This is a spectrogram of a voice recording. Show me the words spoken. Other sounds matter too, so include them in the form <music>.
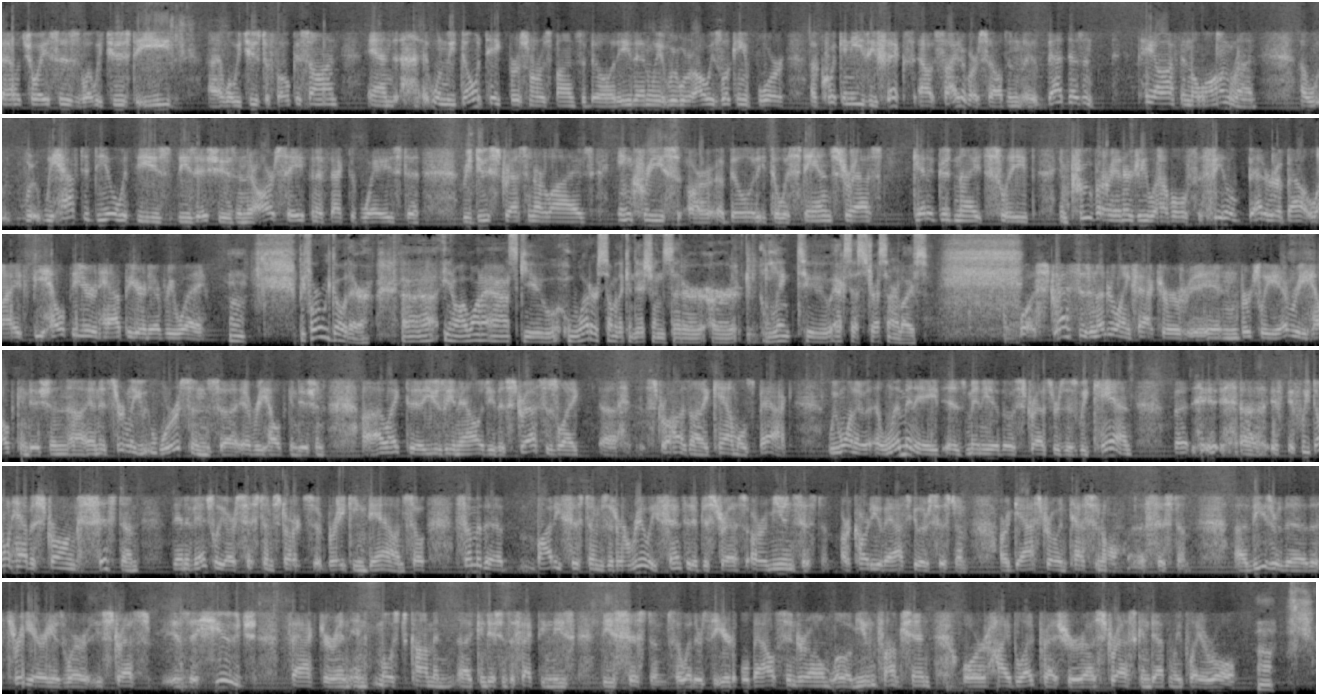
lifestyle choices, what we choose to eat, uh, what we choose to focus on. And when we don't take personal responsibility, then we, we're always looking for a quick and easy fix outside of ourselves, and uh, that doesn't pay off in the long run. Uh, we have to deal with these these issues, and there are safe and effective ways to reduce stress in our lives, increase our ability to withstand stress get a good night's sleep, improve our energy levels, feel better about life, be healthier and happier in every way. Mm. Before we go there, uh, you know, I want to ask you what are some of the conditions that are, are linked to excess stress in our lives? Well, stress is an underlying factor in virtually every health condition, uh, and it certainly worsens uh, every health condition. Uh, I like to use the analogy that stress is like uh, straws on a camel's back. We want to eliminate as many of those stressors as we can, but <laughs> uh, if, if we don't have a strong system, then eventually our system starts uh, breaking down. So some of the body systems that are really sensitive to stress our immune system, our cardiovascular system, our gastrointestinal uh, system. Uh, these are the, the three areas where stress is a huge factor in, in most common uh, conditions affecting these these systems. So whether it's the irritable bowel syndrome, low immune function, or high blood pressure, uh, stress can definitely play a role. Mm.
